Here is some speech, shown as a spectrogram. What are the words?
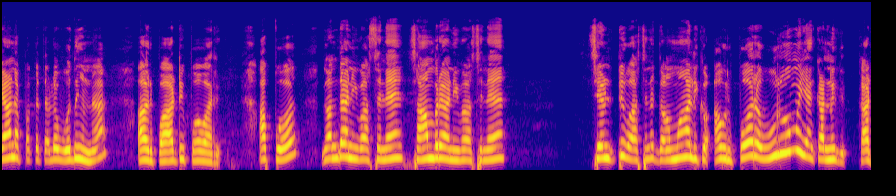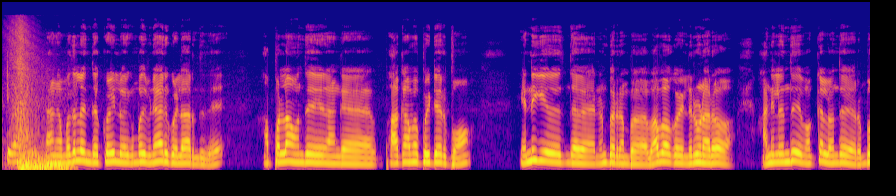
யானை பக்கத்தில் ஒதுங்கினா அவர் பாட்டுக்கு போவார். அப்போது கந்தாணி வாசனை சாம்பிராணி வாசனை சென்ட்டு வாசனை கமாலிக்கும் அவர் போகிற உருவமும் என் கண்ணுக்கு காட்டுவார். நாங்கள் முதல்ல இந்த கோயில் வைக்கும்போது விநாயகர் கோயிலாக இருந்தது. அப்போல்லாம் வந்து நாங்கள் பார்க்காம போயிட்டே இருப்போம். என்றைக்கு இந்த நண்பர் நம்ம பாபா கோயில் நிறுவனாரோ அன்னிலேருந்து மக்கள் வந்து ரொம்ப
